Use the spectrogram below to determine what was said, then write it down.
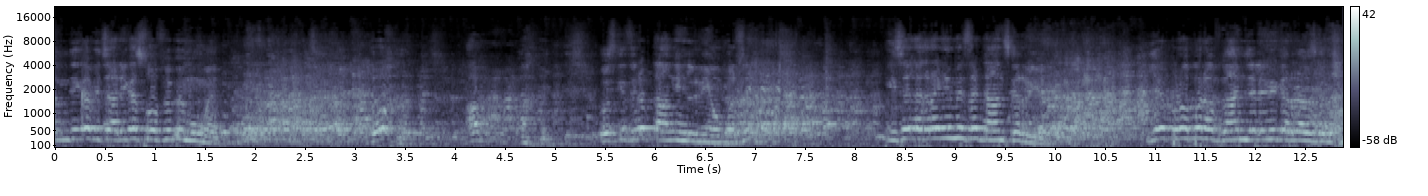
बंदी का बेचारी का सोफे पे मुँह है। तो अब उसकी सिर्फ़ टांगे हिल रही हैं ऊपर से। इसे लग रहा है ये मेरे साथ डांस कर रही है। ये प्रॉपर अफगान जलेबी कर रहा है उसके साथ।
